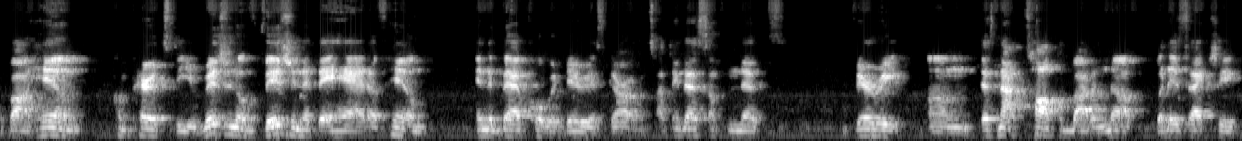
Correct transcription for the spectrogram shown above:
about him compared to the original vision that they had of him in the backcourt with Darius Garland. So I think that's something that's very um, that's not talked about enough, but it's actually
